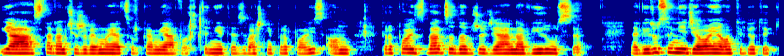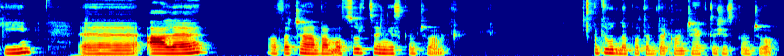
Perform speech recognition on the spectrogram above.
ja staram się, żeby moja córka miała w Olsztynie, to jest właśnie propolis. On, propolis bardzo dobrze działa na wirusy. Na wirusy nie działają antybiotyki, e, ale o, zaczęłam Wam o córce, nie skończyłam. Trudno potem zakończę, jak to się skończyło.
